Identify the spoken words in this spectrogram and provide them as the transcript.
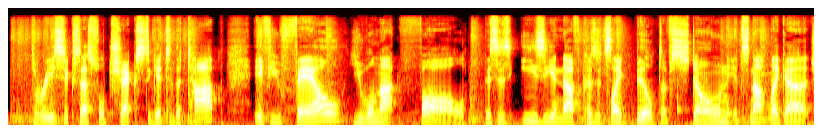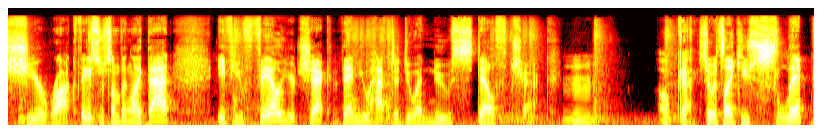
three successful checks to get to the top. If you fail, you will not fall. This is easy enough because it's like built of stone. It's not like a sheer rock face or something like that. If you fail your check, then you have to do a new stealth check. Okay. So it's like you slip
